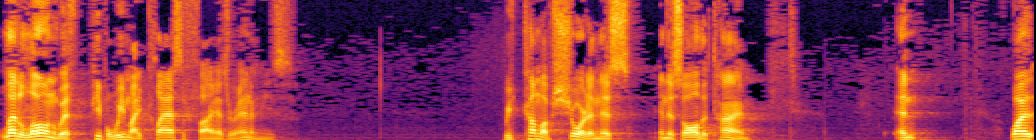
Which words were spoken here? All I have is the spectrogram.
let alone with people we might classify as our enemies. We come up short in this, in this all the time. And while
